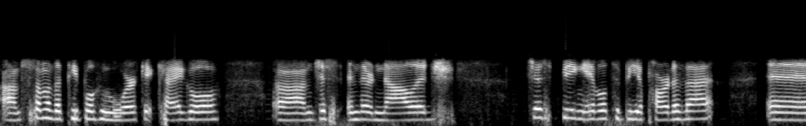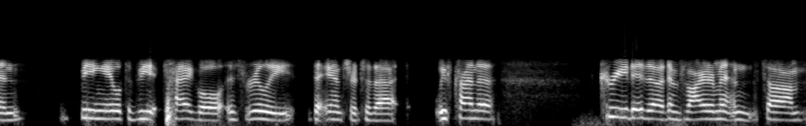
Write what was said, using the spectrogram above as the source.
um, some of the people who work at Kegel, um, just in their knowledge, just being able to be a part of that, and being able to be at Kegel is really the answer to that. We've kind of created an environment and it's um,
